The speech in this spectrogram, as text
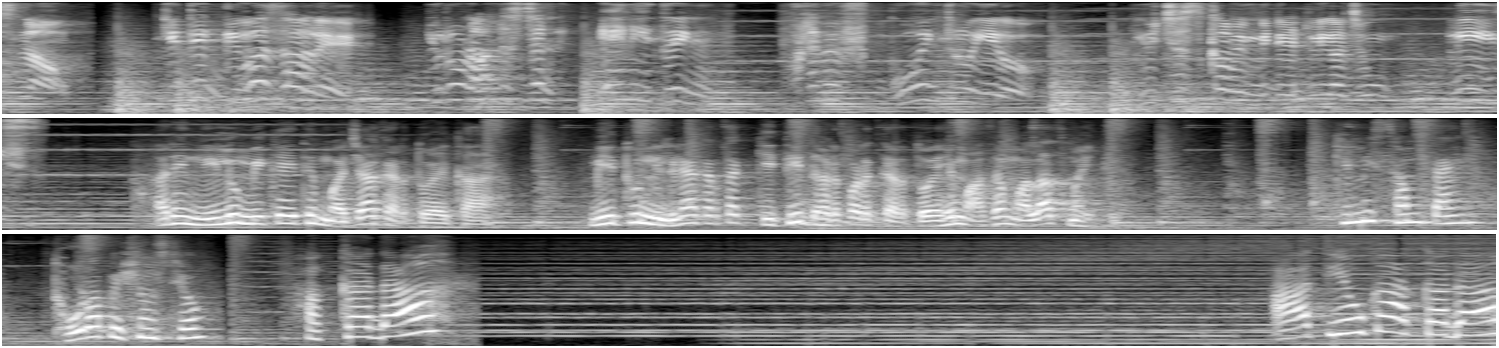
पास नाव किती दिवस झाले? You don't understand anything what am going through here you just come immediately Aju please अरे नीलू मी काही इथे मजा करतोय का? मी इथून निघण्याकरता किती धडपड करतोय हे माझं मलाच माहिती की मी सम टाइम थोडा पेशन्स ठेव. हक्कादा? आत येऊ का अक्कादा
